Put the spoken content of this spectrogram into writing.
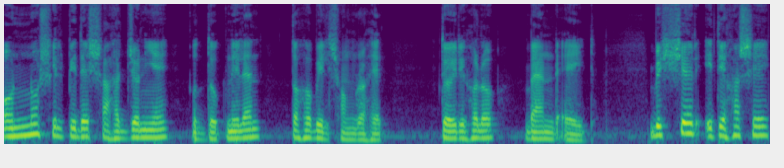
অন্য শিল্পীদের সাহায্য নিয়ে উদ্যোগ নিলেন তহবিল সংগ্রহের। তৈরি হল ব্যান্ড এইড। বিশ্বের ইতিহাসে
